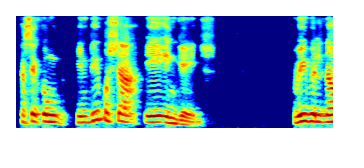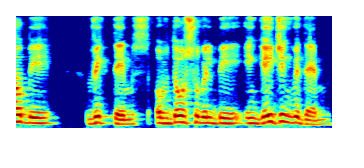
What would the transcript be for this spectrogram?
Kasi kung hindi mo siya i-engage, we will now be victims of those who will be engaging with them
